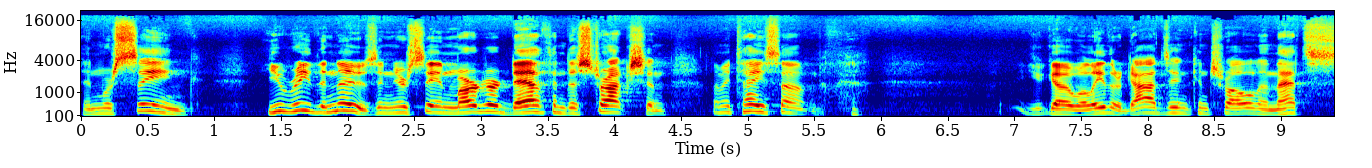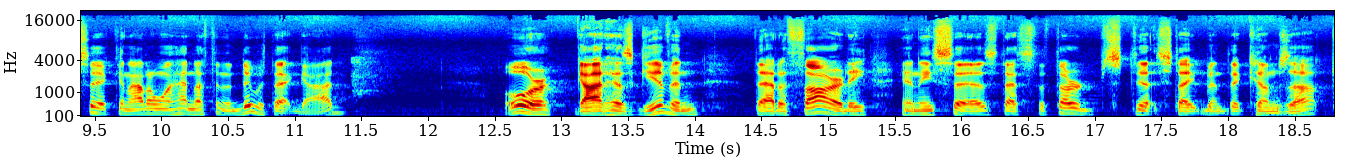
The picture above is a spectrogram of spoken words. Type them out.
And we're seeing you read the news and you're seeing murder, death, and destruction. Let me tell you something. You go, well, either God's in control and that's sick and I don't want to have nothing to do with that God, or God has given that authority and He says, that's the third st- statement that comes up.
